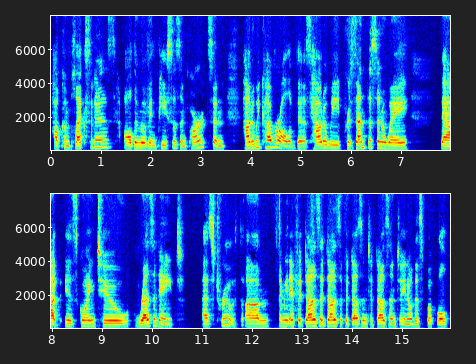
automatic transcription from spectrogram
how complex it is, all the moving pieces and parts, and how do we cover all of this? How do we present this in a way that is going to resonate as truth? Um, I mean, if it does, it does. If it doesn't, it doesn't. You know, this book will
